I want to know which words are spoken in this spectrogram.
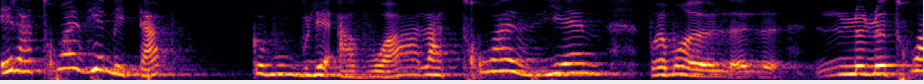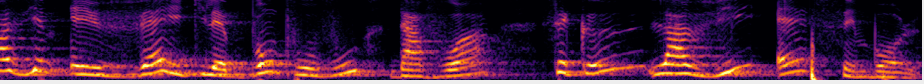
Et la troisième étape que vous voulez avoir, la troisième, vraiment, euh, le, le troisième éveil qu'il est bon pour vous d'avoir, c'est que la vie est symbole.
